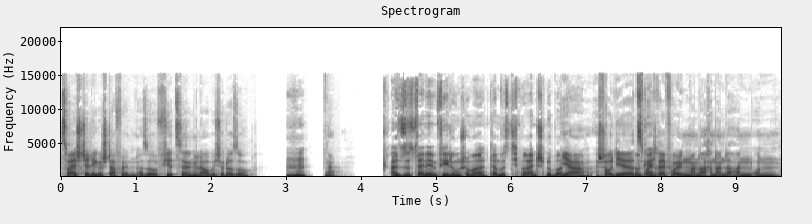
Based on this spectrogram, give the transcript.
zweistellige Staffeln, also 14, glaube ich, oder so. Mhm. Ja. Also das ist deine Empfehlung schon mal. Da müsste ich mal reinschnuppern. Ja, schau dir zwei, Okay. drei Folgen mal nacheinander an und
